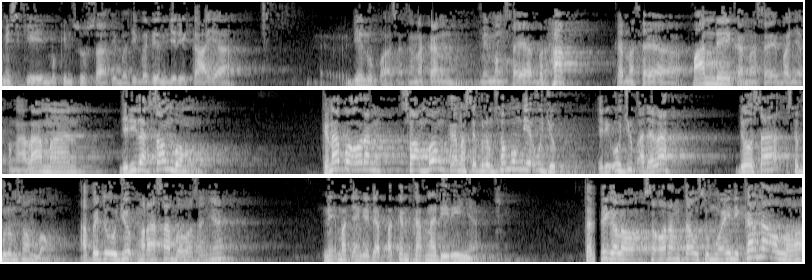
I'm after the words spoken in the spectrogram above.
miskin, mungkin susah, tiba-tiba dia menjadi kaya dia lupa seakan-akan memang saya berhak karena saya pandai, karena saya banyak pengalaman. Jadilah sombong. Kenapa orang sombong? Karena sebelum sombong dia ujub. Jadi ujub adalah dosa sebelum sombong. Apa itu ujub? Merasa bahwasanya nikmat yang dia dapatkan karena dirinya. Tapi kalau seorang tahu semua ini karena Allah,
